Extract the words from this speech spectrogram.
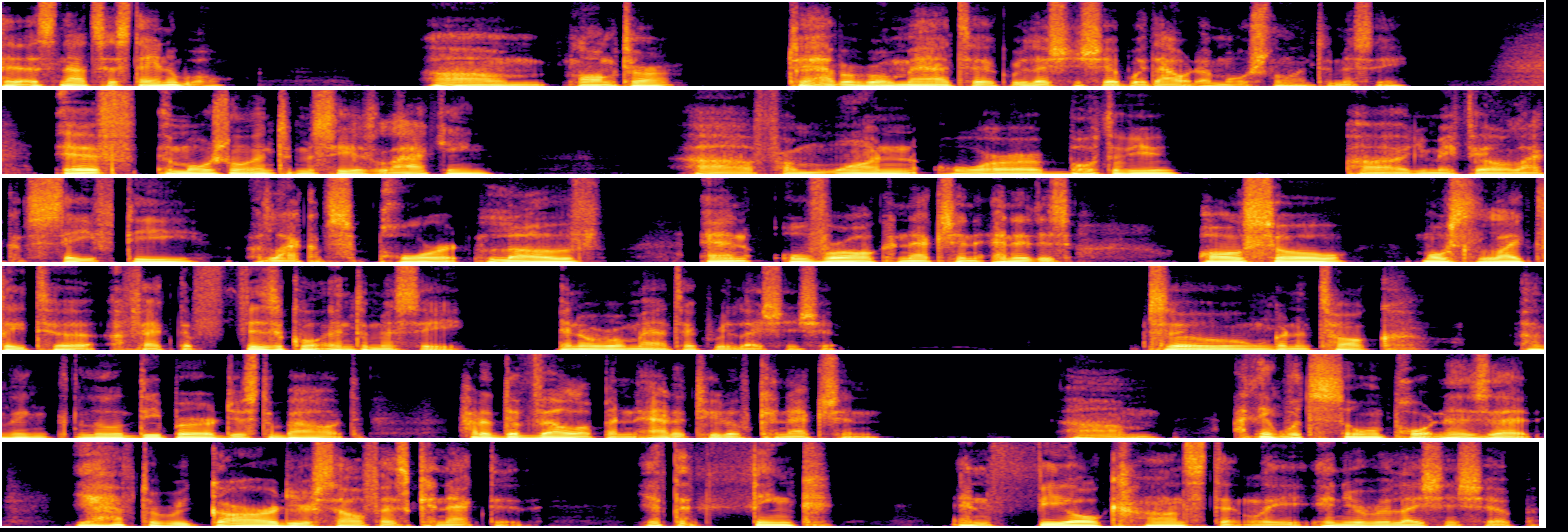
It's not sustainable um, long term. to have a romantic relationship without emotional intimacy. If emotional intimacy is lacking uh, from one or both of you, uh, you may feel a lack of safety, a lack of support, love, and overall connection. And it is also most likely to affect the physical intimacy in a romantic relationship. So I'm going to talk, I think, a little deeper just about how to develop an attitude of connection. Um, I think what's so important is that you have to regard yourself as connected. You have to think and feel constantly in your relationship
